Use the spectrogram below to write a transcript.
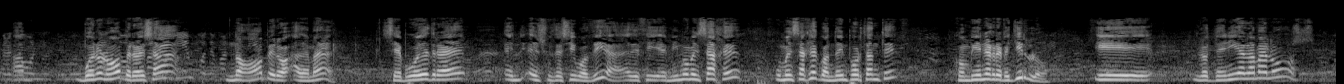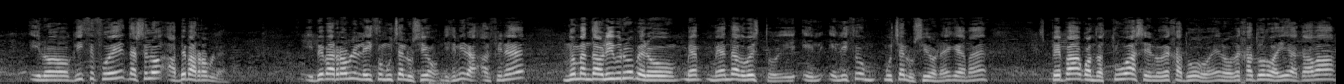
Pero Ah, como- como Bueno, no, pero esa... tiempo, No, pero además se puede traer en, en sucesivos días. Es decir, el mismo mensaje, un mensaje cuando es importante, conviene repetirlo. Y lo tenía en la mano y lo que hice fue dárselo a Pepa Robles. Y Pepa Robles le hizo mucha ilusión. Dice, mira, al final no me han dado libro, pero me, han- me han dado esto. Y él, él hizo mucha ilusión, ¿eh? que además Pepa cuando actúa se lo deja todo, ¿eh? lo deja todo ahí, acaba,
